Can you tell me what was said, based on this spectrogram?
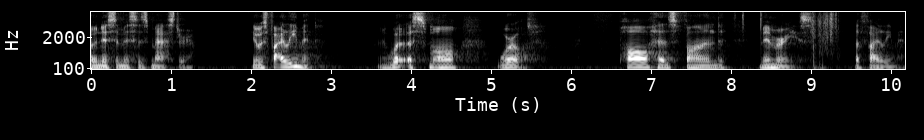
Onesimus's master. It was Philemon. And what a small world. Paul has fond memories of Philemon.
